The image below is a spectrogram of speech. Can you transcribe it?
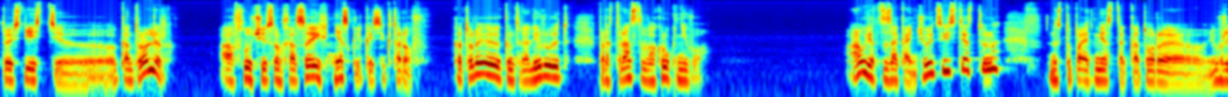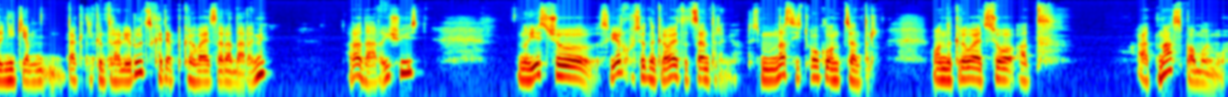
То есть есть э, контроллер, а в случае Санхаса их несколько секторов, которые контролируют пространство вокруг него. Оно где-то заканчивается, естественно, наступает место, которое уже никем так не контролируется, хотя покрывается радарами. Радары еще есть. Но есть еще сверху все это накрывается центрами. То есть у нас есть Окленд-центр. Он накрывает все от, от нас, по-моему,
